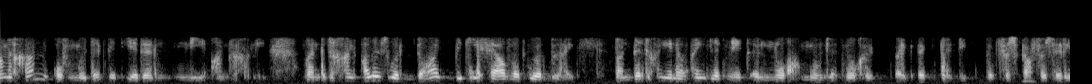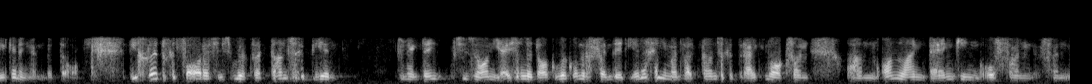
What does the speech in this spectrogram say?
aangaan of moet ek dit eerder nie aangaan nie want dit gaan alles oor daai bietjie geld wat oorbly want dit gaan jy nou eintlik net in nog moontlik nog 'n krediet verskaffer se rekening in betaal. Die groot gevaar is is ook wat tans gebeur en ek dink Susan jy sal dit dalk ook ondervind het enige iemand wat tans gebruik maak van um online banking of van van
